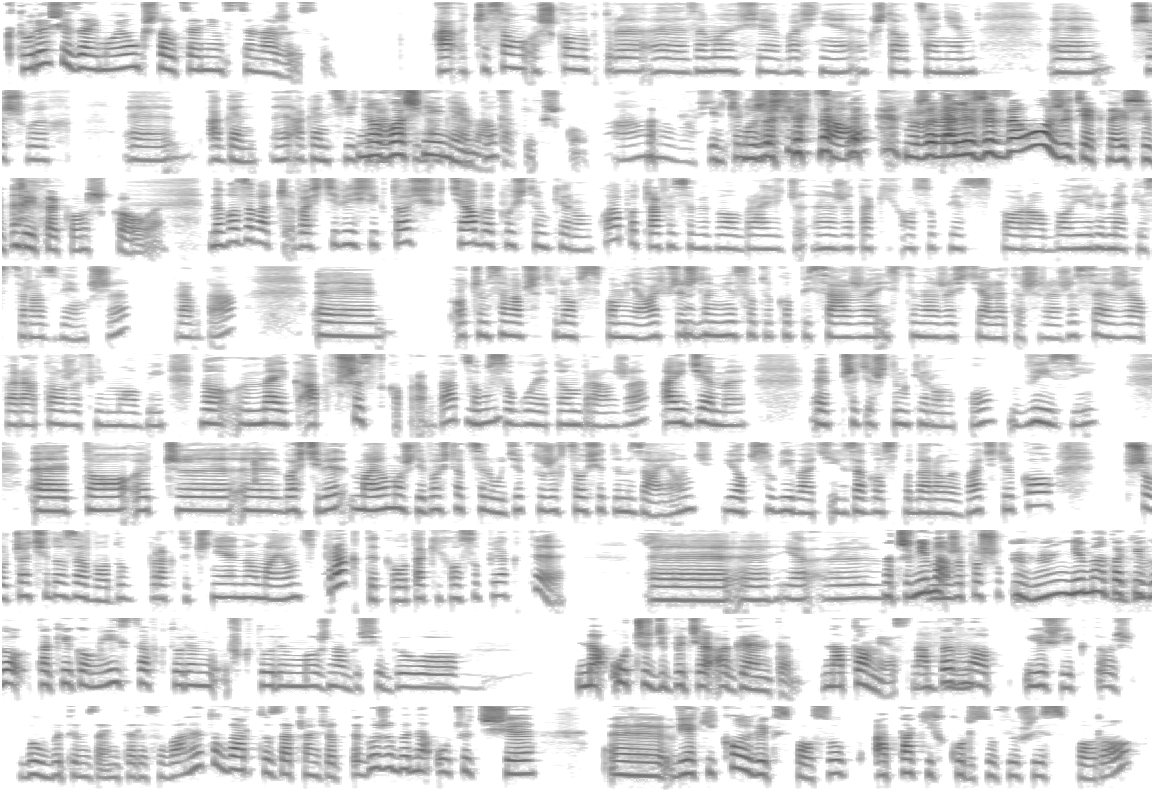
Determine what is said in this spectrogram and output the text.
które się zajmują kształceniem scenarzystów. A czy są szkoły, które e, zajmują się właśnie kształceniem e, przyszłych y, agent, y, agencji No właśnie nie ma agentów? takich szkół. A, no właśnie. Czyli może, jeśli chcą, może tak. należy założyć jak najszybciej taką szkołę. no bo zobacz, właściwie jeśli ktoś chciałby pójść w tym kierunku, a potrafię sobie wyobrazić, że, że takich osób jest sporo, bo i rynek jest coraz większy, prawda? O czym sama przed chwilą wspomniałaś, przecież to Mhm. nie są tylko pisarze i scenarzyści, ale też reżyserzy, operatorzy filmowi, no make-up, wszystko, prawda, co Mhm. obsługuje tę branżę, a idziemy przecież w tym kierunku, w wizji, e, to y, czy y, właściwie mają możliwość tacy ludzie, którzy chcą się tym zająć i obsługiwać ich, zagospodarowywać, tylko przyuczać się do zawodu praktycznie no, mając praktykę u takich osób jak ty. E, e, ja, e, Znaczy nie ma- Może poszukać. Mhm, Nie ma Mhm. takiego, takiego miejsca, w którym, w którym można by się było nauczyć bycia agentem. Natomiast na Mhm. pewno, jeśli ktoś byłby tym zainteresowany, to warto zacząć od tego, żeby nauczyć się e, w jakikolwiek sposób, a takich kursów już jest sporo,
